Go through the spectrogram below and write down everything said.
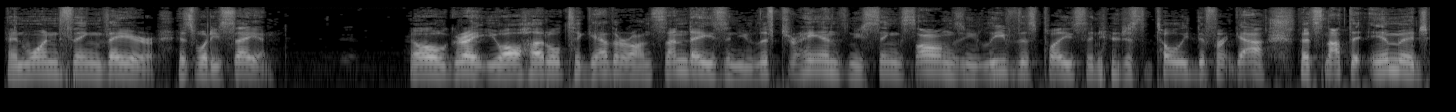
and one thing there, is what he's saying. Oh, great. You all huddle together on Sundays and you lift your hands and you sing songs and you leave this place and you're just a totally different guy. That's not the image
